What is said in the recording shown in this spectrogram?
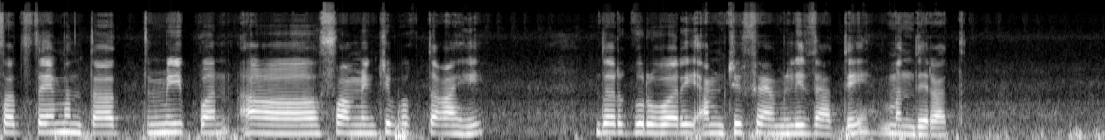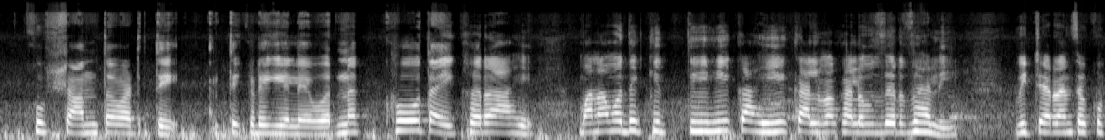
सत्य म्हणतात मी पण स्वामींची भक्त आहे. दर गुरुवारी आमची फॅमिली जाते मंदिरात. खूप शांत वाटते तिकडे गेल्यावर. न हो ताई खरं आहे. मनामध्ये कितीही काही कालवा कालव जर झाली विचारांचं खूप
